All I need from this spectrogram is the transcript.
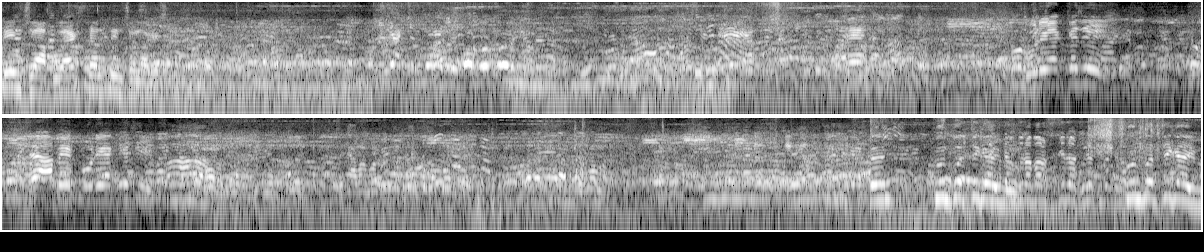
তিনশো আপু একদম তিনশো লাগে। কুড়ি এক কেজি? হ্যাঁ কুড়ি এক কেজি? কোন পত্রিকা আইব? কোন পত্রিকা আইব?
